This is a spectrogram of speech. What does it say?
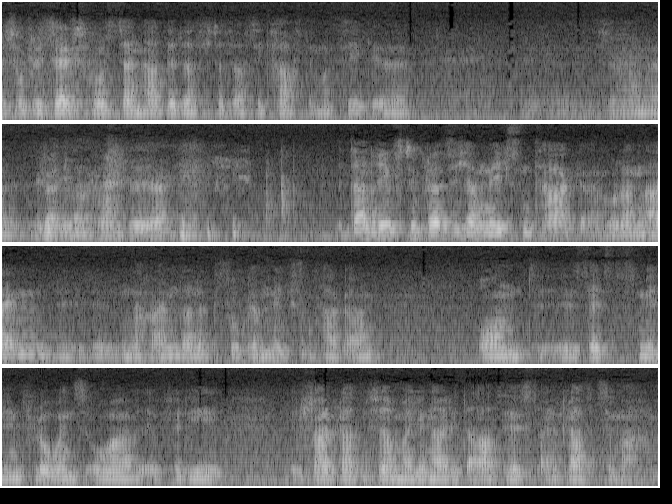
so viel Selbstbewusstsein hatte, dass ich das aus die Kraft der Musik äh, mal, spielen konnte. Ja. Dann riefst du plötzlich am nächsten Tag oder an einem, nach einem deiner Besuche am nächsten Tag an und setzt mir den Floh ins Ohr für die Schallplattenfirma United Artists einen Platz zu machen.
